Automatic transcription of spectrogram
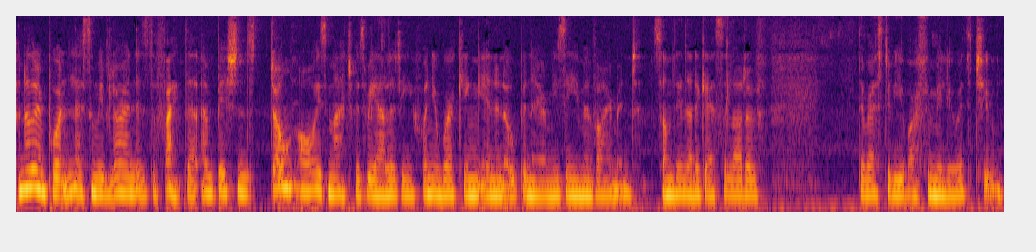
Another important lesson we've learned is the fact that ambitions don't always match with reality when you're working in an open air museum environment, something that I guess a lot of the rest of you are familiar with too.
